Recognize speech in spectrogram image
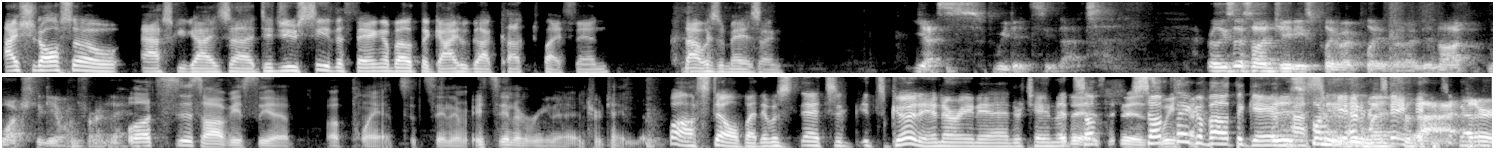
I should also ask you guys: uh, Did you see the thing about the guy who got cucked by Finn? That was amazing. Yes, we did see that. Or at least I saw JD's play-by-play, but I did not watch the game on Friday. Well, it's, it's obviously a, a plant. It's in it's in arena entertainment. Well, still, but it was it's a, it's good in arena entertainment. It is, Some- it is. We Something have- about the game It is has funny to be that went for entertaining. that. better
